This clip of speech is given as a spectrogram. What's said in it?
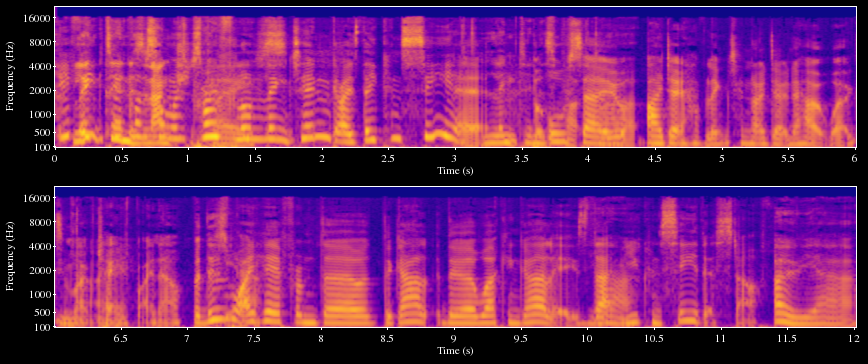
If you LinkedIn click is on an someone's profile on. LinkedIn, guys, they can see it. LinkedIn but is also. I don't have LinkedIn. I don't know how it works. It might have changed by now. But this is what I hear from the the gal, the working girlies that Yeah. you can see this stuff. Oh, yeah.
